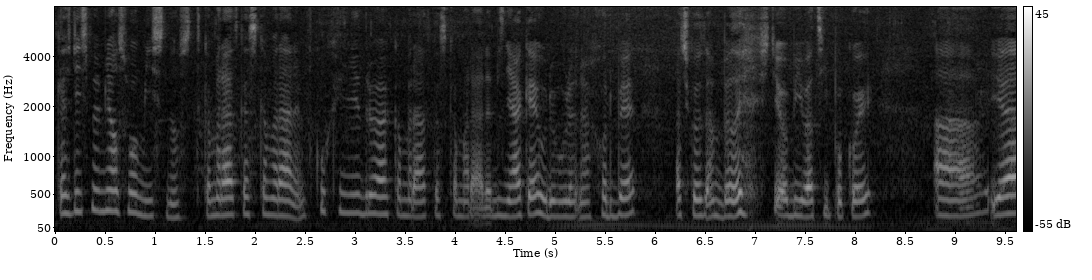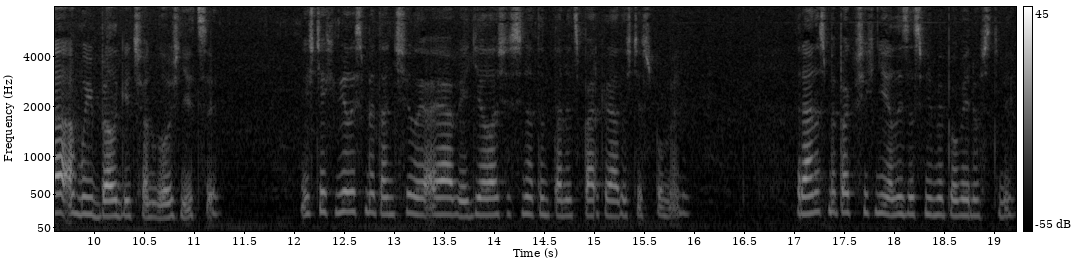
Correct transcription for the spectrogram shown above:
Každý jsme měl svou místnost. Kamarádka s kamarádem v kuchyni, druhá kamarádka s kamarádem z nějakého důvodu na chodbě, ačkoliv tam byly ještě obývací pokoj. A já a můj belgičan v ložnici. Ještě chvíli jsme tančili a já věděla, že si na ten tanec párkrát ještě vzpomenu. Ráno jsme pak všichni jeli se svými povinnostmi.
